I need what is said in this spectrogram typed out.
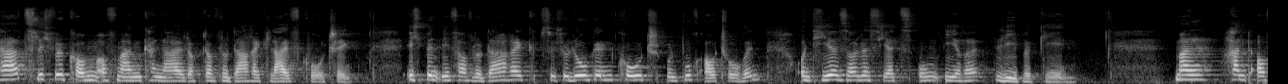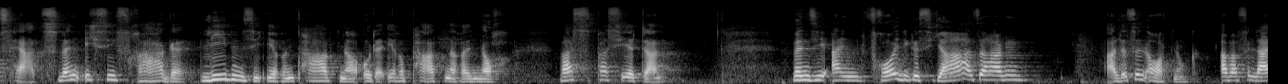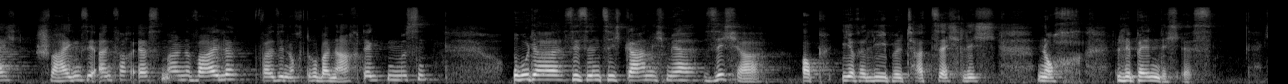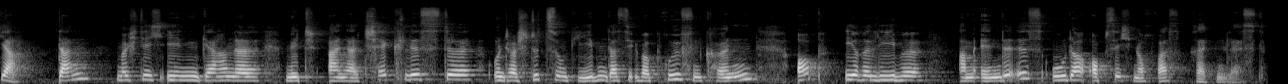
Herzlich willkommen auf meinem Kanal Dr. Vlodarek Life Coaching. Ich bin Eva Vlodarek, Psychologin, Coach und Buchautorin und hier soll es jetzt um Ihre Liebe gehen. Mal Hand aufs Herz, wenn ich Sie frage, lieben Sie Ihren Partner oder Ihre Partnerin noch? Was passiert dann? Wenn Sie ein freudiges Ja sagen, alles in Ordnung. Aber vielleicht schweigen Sie einfach erstmal eine Weile, weil Sie noch drüber nachdenken müssen. Oder Sie sind sich gar nicht mehr sicher, ob Ihre Liebe tatsächlich noch lebendig ist. Ja, dann möchte ich Ihnen gerne mit einer Checkliste Unterstützung geben, dass Sie überprüfen können, ob Ihre Liebe am Ende ist oder ob sich noch was retten lässt.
